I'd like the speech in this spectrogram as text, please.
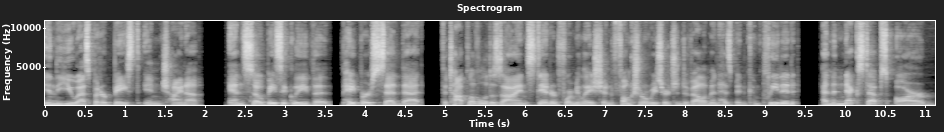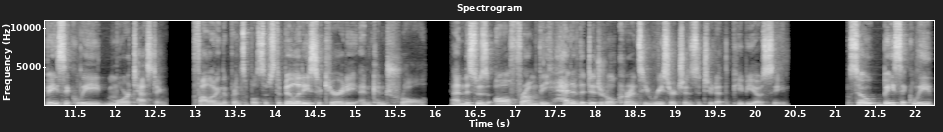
in the US but are based in China. And so basically, the paper said that the top level design, standard formulation, functional research and development has been completed. And the next steps are basically more testing following the principles of stability, security, and control. And this was all from the head of the Digital Currency Research Institute at the PBOC. So basically,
